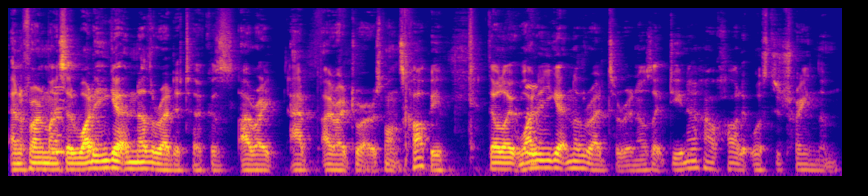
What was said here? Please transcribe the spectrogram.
and a friend of mine said, "Why don't you get another editor?" Because I write I, I write direct response copy. They were like, "Why don't you get another editor?" And I was like, "Do you know how hard it was to train them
